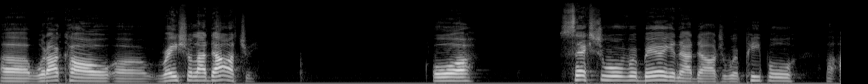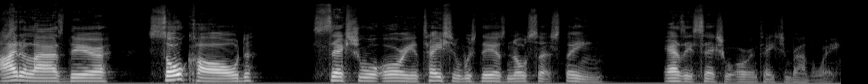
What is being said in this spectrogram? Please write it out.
uh, what I call uh, racial idolatry or sexual rebellion idolatry, where people idolize their so called sexual orientation, which there's no such thing as a sexual orientation, by the way.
